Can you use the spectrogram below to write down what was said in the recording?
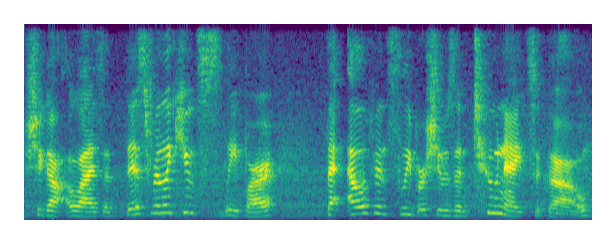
She got Eliza this really cute sleeper. The elephant sleeper she was in two nights ago.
